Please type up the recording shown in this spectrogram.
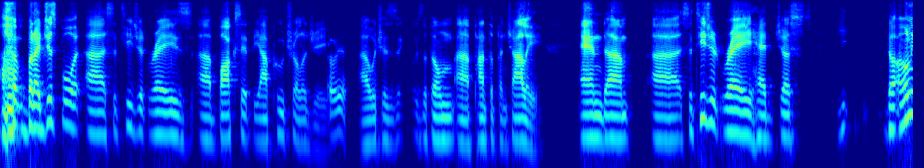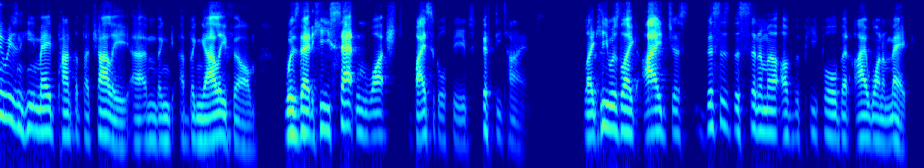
Uh, but I just bought uh, Satyajit Ray's uh, box set, the Apu trilogy Oh yeah. uh, which is includes the film uh, Pather Panchali, and um, uh, Satyajit Ray had just he, the only reason he made Pather Panchali, uh, a Bengali film, was that he sat and watched Bicycle Thieves fifty times. Like he was like, I just this is the cinema of the people that I want to make.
